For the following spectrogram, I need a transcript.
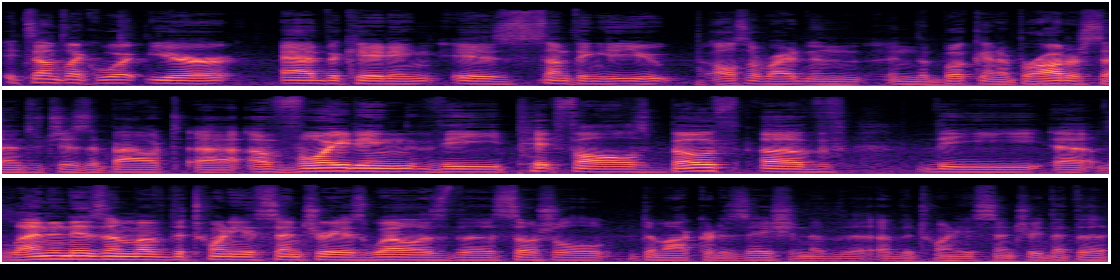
It sounds like what you're advocating is something that you also write in, in the book in a broader sense, which is about uh, avoiding the pitfalls both of the uh, Leninism of the 20th century as well as the social democratization of the of the 20th century. That the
